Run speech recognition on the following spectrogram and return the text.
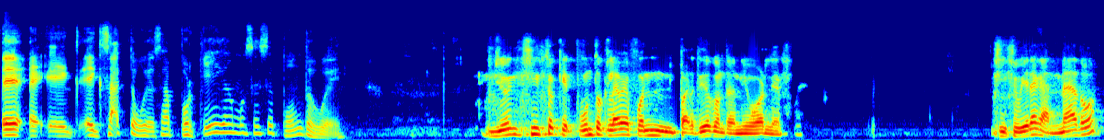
eh, eh, exacto, güey, o sea, ¿por qué llegamos a ese punto, güey? Yo insisto que el punto clave fue en el partido contra New Orleans, güey. Si se hubiera ganado,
